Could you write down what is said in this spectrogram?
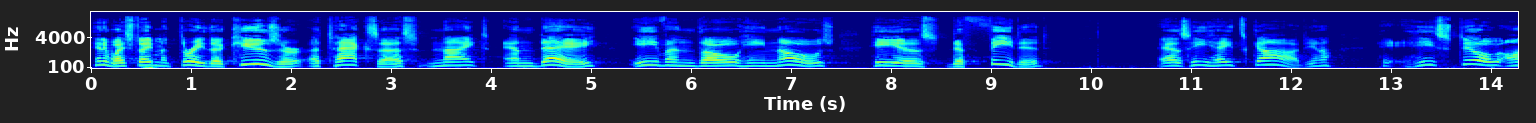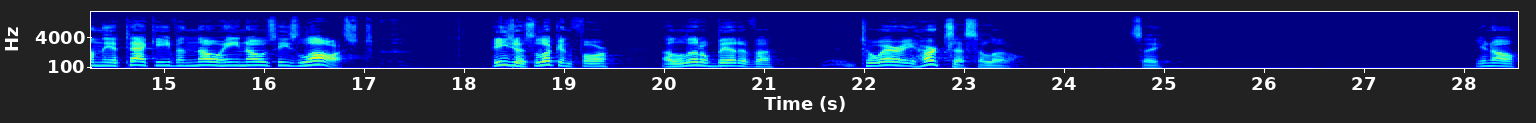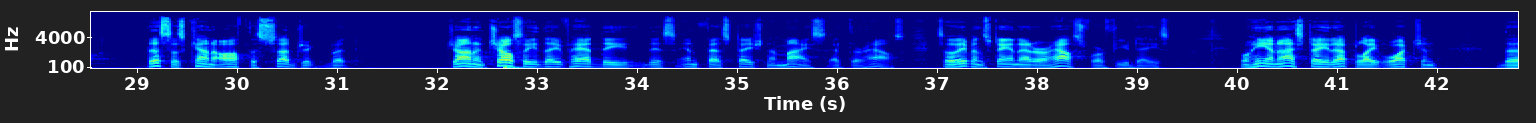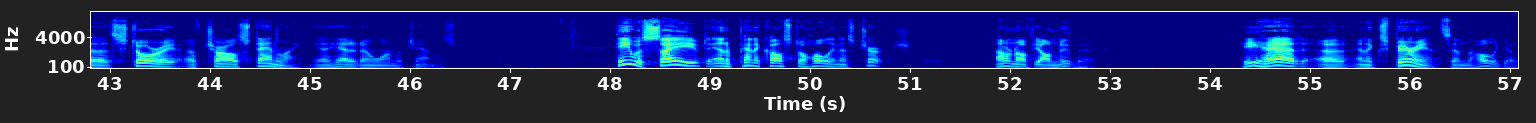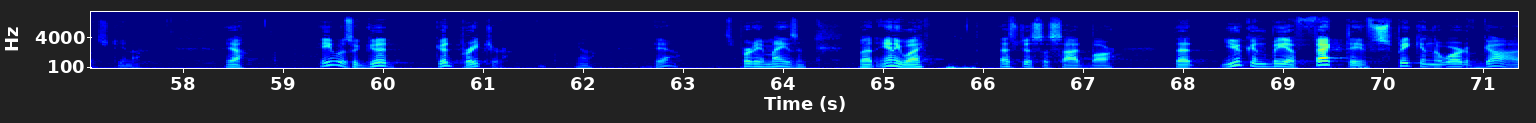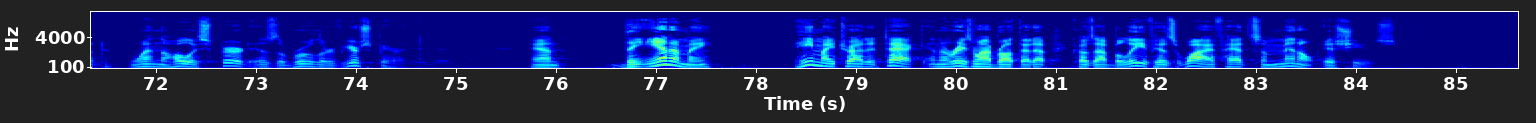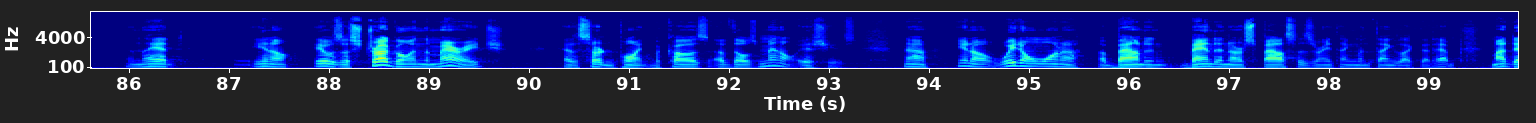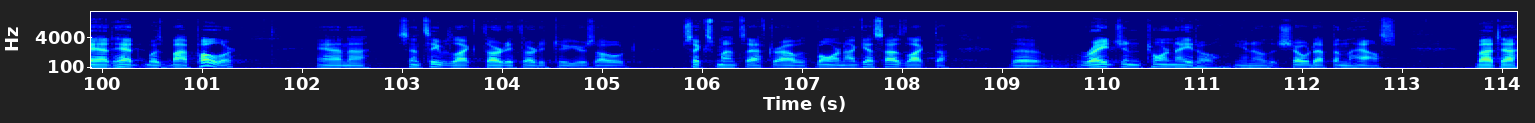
Anyway, statement three the accuser attacks us night and day, even though he knows he is defeated as he hates God. You know, he, he's still on the attack, even though he knows he's lost. He's just looking for a little bit of a, to where he hurts us a little. See? You know, this is kind of off the subject, but John and Chelsea, they've had the, this infestation of mice at their house. So they've been staying at our house for a few days. Well, he and I stayed up late watching the story of Charles Stanley. Yeah, he had it on one of the channels. He was saved in a Pentecostal holiness church. I don't know if y'all knew that. He had uh, an experience in the Holy Ghost, you know. Yeah he was a good good preacher. You know, yeah, it's pretty amazing. But anyway, that's just a sidebar. That you can be effective speaking the word of God when the Holy Spirit is the ruler of your spirit. And the enemy, he may try to attack, and the reason why I brought that up, because I believe his wife had some mental issues. And they had, you know, it was a struggle in the marriage at a certain point because of those mental issues. Now, you know, we don't want to abandon abandon our spouses or anything when things like that happen. My dad had was bipolar, and uh, since he was like 30, 32 years old, six months after I was born, I guess I was like the the raging tornado, you know, that showed up in the house. But uh,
